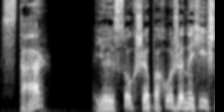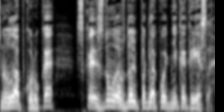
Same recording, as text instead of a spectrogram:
Стар? Ее иссохшая, похожая на хищную лапку рука скользнула вдоль подлокотника кресла.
